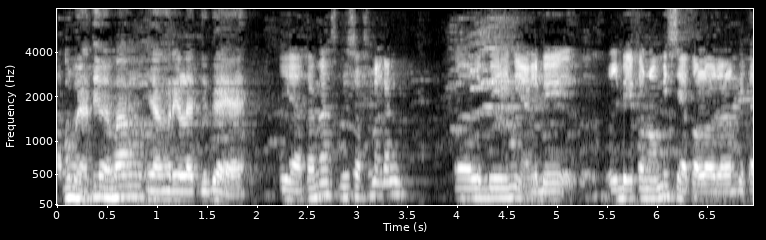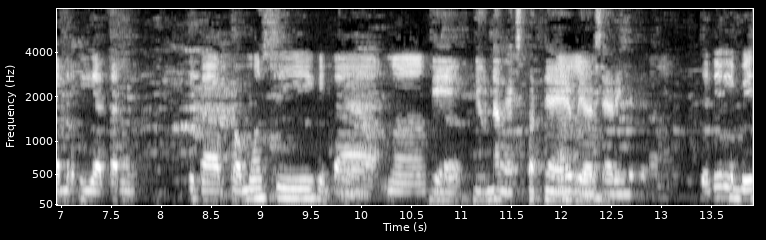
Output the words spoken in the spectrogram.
Oh berarti memang yang relate juga ya? Iya, karena di sosmed kan eh, lebih ini ya, lebih lebih ekonomis ya kalau dalam kita berkegiatan kita promosi, kita me- Di, diundang expertnya ya biar sharing gitu. jadi lebih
